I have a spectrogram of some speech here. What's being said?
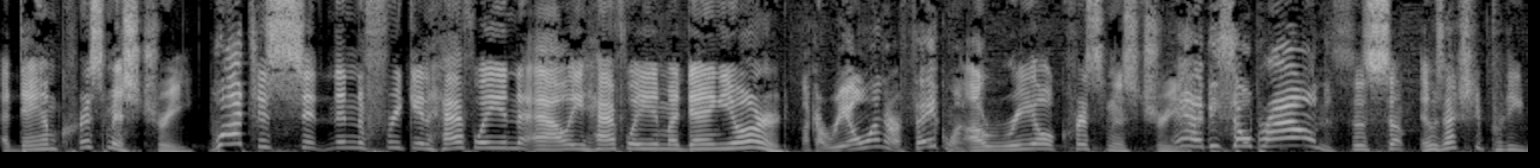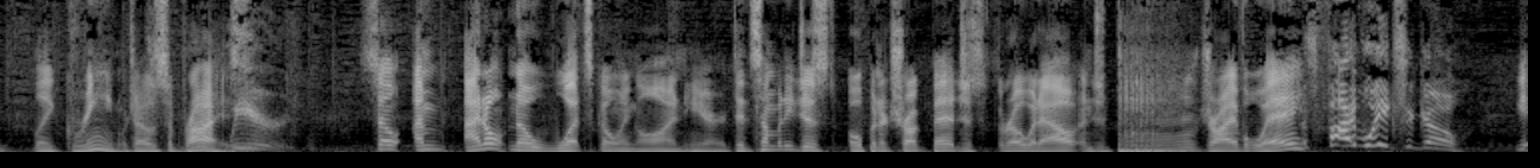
a damn Christmas tree. What? Just sitting in the freaking halfway in the alley, halfway in my dang yard. Like a real one or a fake one? A real Christmas tree. yeah, it'd be so brown. So some, it was actually pretty like green, which I was surprised. Weird. So I'm I don't know what's going on here. Did somebody just open a truck bed, just throw it out, and just drive away? That's five weeks ago. Yeah,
